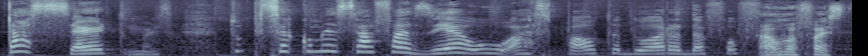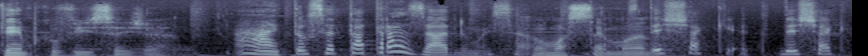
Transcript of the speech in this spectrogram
Tá certo, Marcelo. Tu precisa começar a fazer o- as pautas do Hora da Fofoca. Ah, mas faz tempo que eu vi isso aí já. Ah, então você tá atrasado, Foi Marcelo. uma semana. Deixa quieto, deixa quieto.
